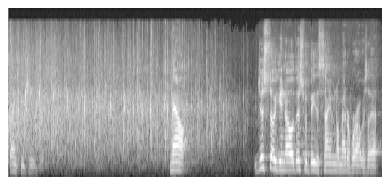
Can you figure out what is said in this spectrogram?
Thank you, Jesus. Now, just so you know, this would be the same no matter where I was at.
